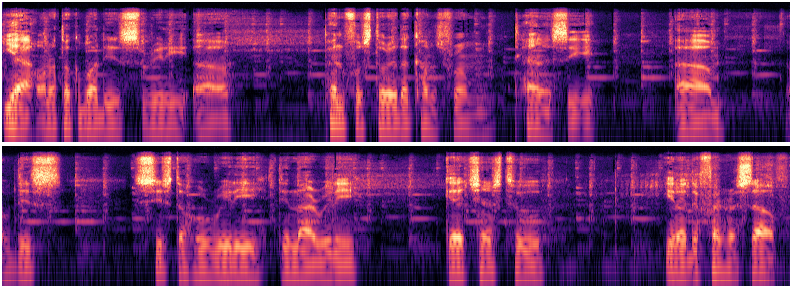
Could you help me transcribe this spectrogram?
yeah, I want to talk about this really uh painful story that comes from Tennessee. Um, of this sister who really did not really get a chance to, you know, defend herself.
